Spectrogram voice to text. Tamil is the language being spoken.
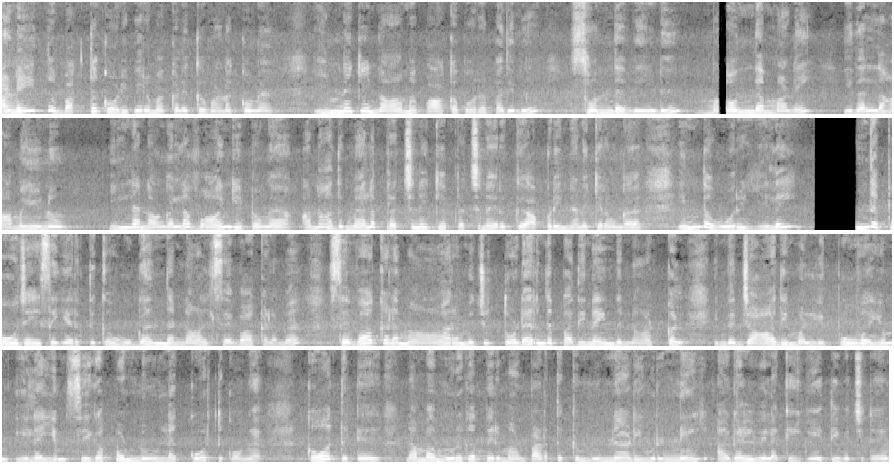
அனைத்து பக்த கோடி பெருமக்களுக்கு வணக்கங்க. இன்னைக்கு நாம் பார்க்க போகிற பதிவு சொந்த வீடு சொந்த மனை இதெல்லாம் அமையணும். இல்லை நாங்கள்லாம் வாங்கிட்டோங்க. ஆனால் அதுக்கு மேலே பிரச்சனைக்கே பிரச்சனை இருக்குது அப்படின்னு நினைக்கிறவங்க இந்த ஒரு இலை இந்த பூஜையை செய்யறதுக்கு உகந்த நாள் செவ்வாய்க்கிழமை. செவ்வாய்க்கிழமை ஆரம்பித்து தொடர்ந்து பதினைந்து நாட்கள் இந்த ஜாதி மல்லி பூவையும் இலையும் சிகப்பு நூலில் கோர்த்துக்கோங்க. கோர்த்துட்டு நம்ம முருகப்பெருமான் படத்துக்கு முன்னாடி ஒரு நெய் அகல் விளக்கை ஏற்றி வச்சுட்டு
